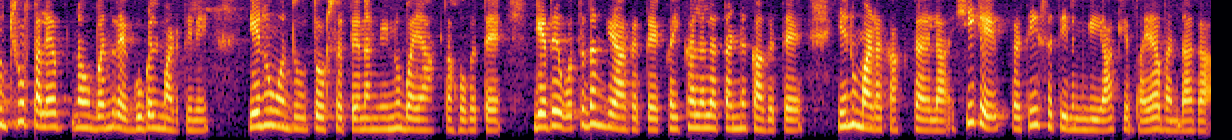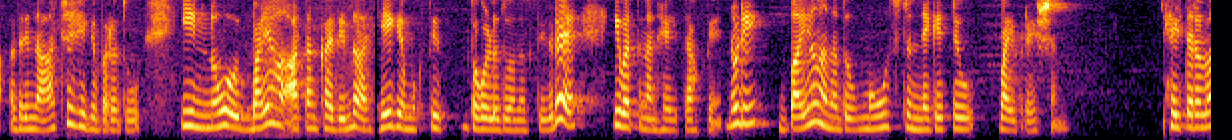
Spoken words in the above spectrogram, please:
ಒಂಚೂರು ತಲೆ ನಾವು ಬಂದರೆ ಗೂಗಲ್ ಮಾಡ್ತೀನಿ. ಏನೋ ಒಂದು ತೋರಿಸುತ್ತೆ, ನಂಗೆ ಇನ್ನೂ ಭಯ ಆಗ್ತಾ ಹೋಗುತ್ತೆ, ಎದೆ ಒತ್ತದಂಗೆ ಆಗುತ್ತೆ, ಕೈಕಾಲೆಲ್ಲ ತಣ್ಣಕ್ಕಾಗುತ್ತೆ, ಏನೂ ಮಾಡೋಕ್ಕಾಗ್ತಾ ಇಲ್ಲ. ಹೀಗೆ ಪ್ರತಿ ಸತಿ ನಮಗೆ ಯಾಕೆ ಭಯ ಬಂದಾಗ, ಅದರಿಂದ ಆಚೆ ಹೇಗೆ ಬರೋದು, ಈ ನೋವು, ಭಯ, ಆತಂಕದಿಂದ ಹೇಗೆ ಮುಕ್ತಿ ತಗೊಳ್ಳೋದು ಅನ್ನೋದಿದ್ರೆ ಇವತ್ತು ನಾನು ಹೇಳ್ತಾ ಹೋಗ್ತೀನಿ. ನೋಡಿ, ಭಯ ಅನ್ನೋದು ಮೋಸ್ಟ್ ನೆಗೆಟಿವ್ ವೈಬ್ರೇಷನ್ ಹೇಳ್ತಾರಲ್ವ?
